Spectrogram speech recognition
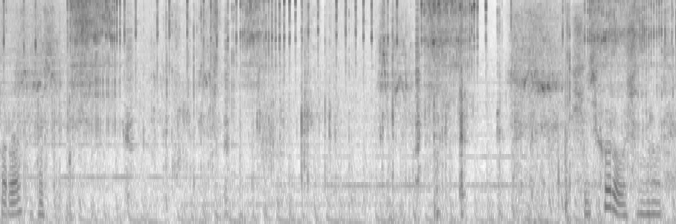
Хороший щось. Щось хороше, народ.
